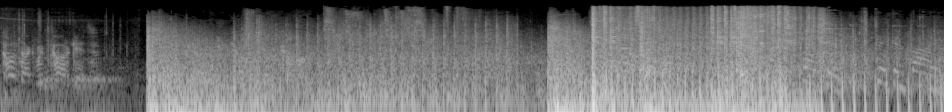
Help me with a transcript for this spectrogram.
Contact with target. Taking fire.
